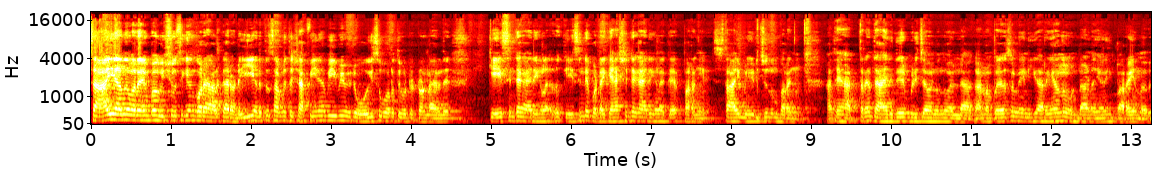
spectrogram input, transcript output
സായി എന്ന് പറയുമ്പോൾ വിശ്വസിക്കാൻ കുറെ ആൾക്കാരുണ്ട്. ഈ അടുത്ത സമയത്ത് ഷഫീന ബീബി ഒരു വോയിസ് പുറത്ത് വിട്ടിട്ടുണ്ടായിരുന്നു. കേസിന്റെ കാര്യങ്ങൾ കേസിന്റെ പോട്ടെ ക്യാഷിന്റെ കാര്യങ്ങളൊക്കെ പറഞ്ഞ് സായി മേടിച്ചു എന്നും പറഞ്ഞു. അദ്ദേഹം അത്രയും ദാരിദ്ര്യം പിടിച്ചവനൊന്നും അല്ല കാരണം പേഴ്സണലി എനിക്ക് അറിയാവുന്നതുകൊണ്ടാണ് ഞാൻ ഈ പറയുന്നത്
